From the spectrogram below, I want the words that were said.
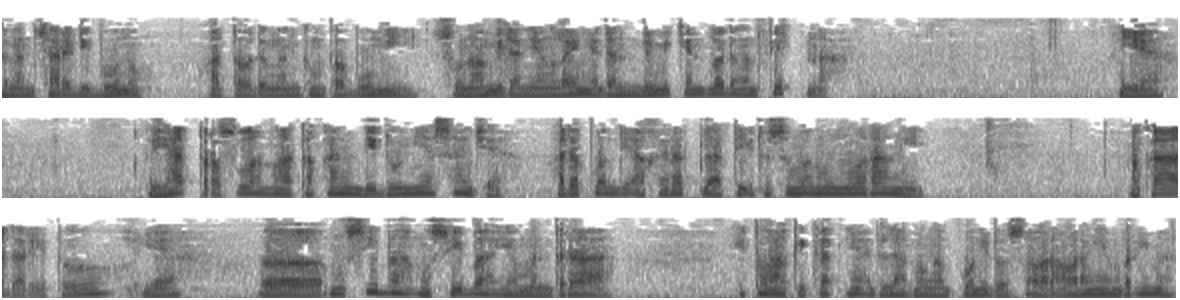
dengan cara dibunuh atau dengan gempa bumi, tsunami dan yang lainnya dan demikian pula dengan fitnah. Ya. Lihat Rasulullah mengatakan di dunia saja. Adapun di akhirat berarti itu semua mengurangi. Maka dari itu, ya, e, musibah-musibah yang mendera itu hakikatnya adalah mengampuni dosa orang-orang yang beriman.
